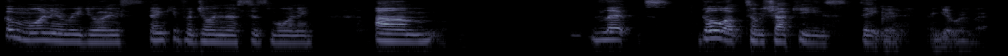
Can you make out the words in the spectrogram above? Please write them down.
Good morning, Rejoice. Thank you for joining us this morning. Um, let's go up to Shaki's statement. Okay. And get rid of that.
